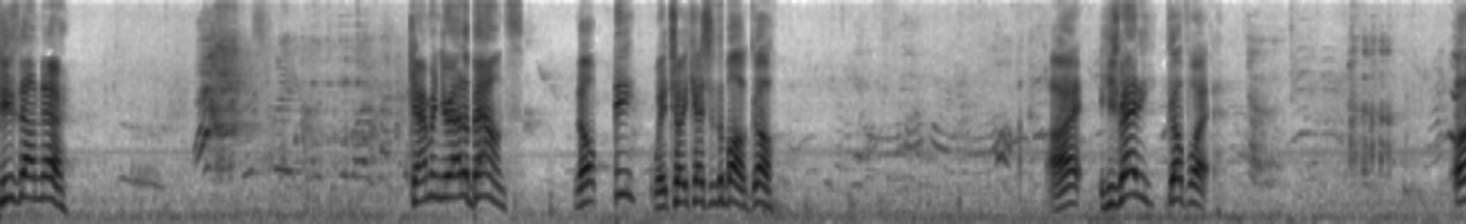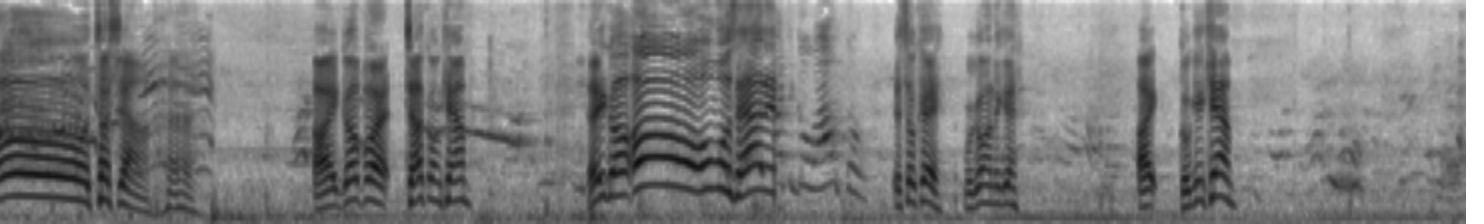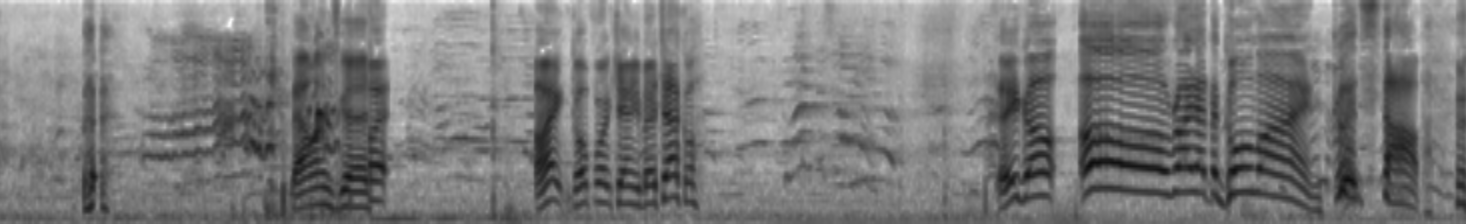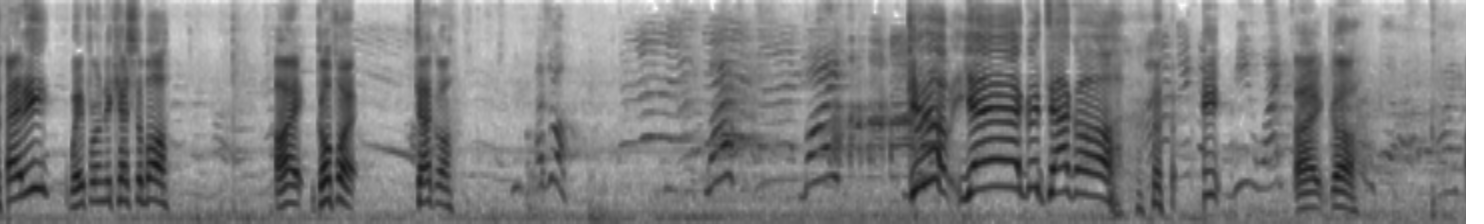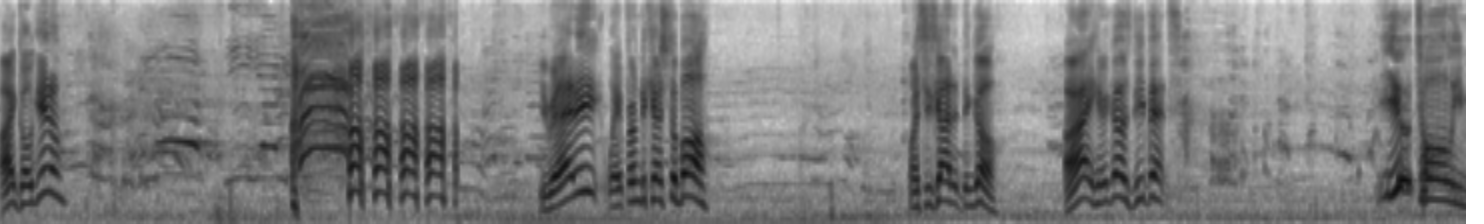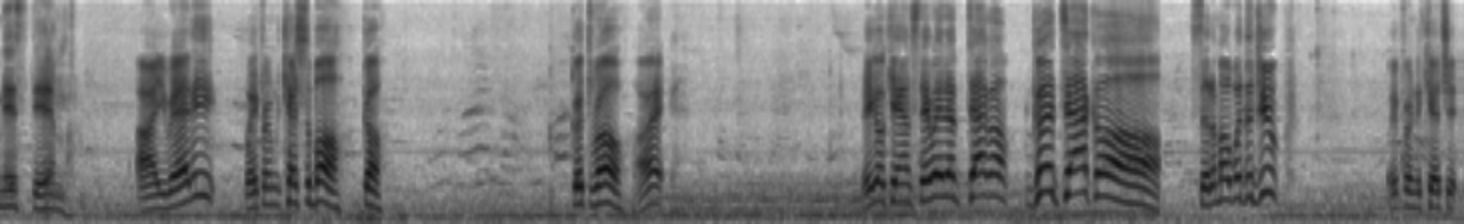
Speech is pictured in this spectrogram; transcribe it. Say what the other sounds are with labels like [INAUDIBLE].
Peas down there. Cameron, you're out of bounds. Nope. Wait till he catches the ball. Go. All right, he's ready. Go for it. Oh, touchdown. [LAUGHS] All right, go for it. Tuck on Cam. There you go. Oh, almost had it. I have to go out though. It's okay. We're going again. All right, go get Cam. [LAUGHS] that one's good. All right, go for it, Cam. You better tackle. There you go. Oh, right at the goal line. Good stop. [LAUGHS] Ready? Wait for him to catch the ball. All right, go for it. Tackle. Left, right. Get up. Yeah, good tackle. [LAUGHS] All Be like. right, go. All right, go get him. [LAUGHS] You ready? Wait for him to catch the ball. Once he's got it, then go. All right, here goes defense. You totally missed him. Are you ready? Wait for him to catch the ball. Go. Good throw. All right. There you go, Cam. Stay with him. Tackle. him. Good tackle. Set him up with the juke. Wait for him to catch it.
